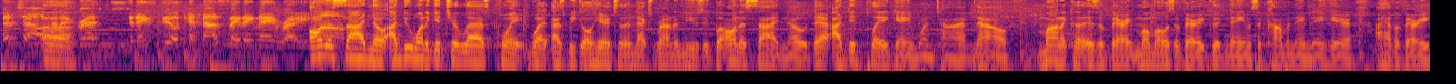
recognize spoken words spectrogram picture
That child Uh, they still cannot say their name right. On a Um, side note, I do want to get your last point what, as we go here into the next round of music. But on a side note, there I did play a game one time. Now, Monica is a very Momo is a very good name. It's a common name they hear. I have a very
